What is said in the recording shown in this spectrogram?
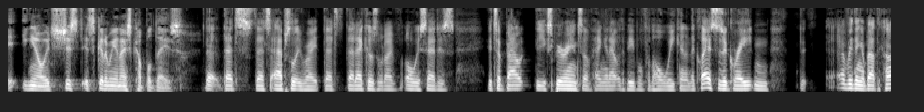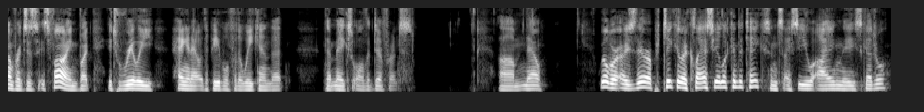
It, you know, it's just, it's going to be a nice couple days. That, that's that's absolutely right. That's that echoes what I've always said. Is it's about the experience of hanging out with the people for the whole weekend. And the classes are great, and th- everything about the conference is, is fine. But it's really hanging out with the people for the weekend that that makes all the difference. Um, now, Wilbur, is there a particular class you're looking to take? Since I see you eyeing the schedule.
